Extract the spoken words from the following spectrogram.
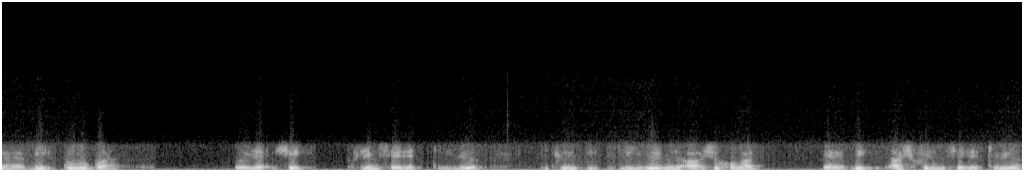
Ee, bir gruba böyle şey film seyrettiriliyor. Birbirine aşık olan e, bir aşk filmi seyrettiriyor.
